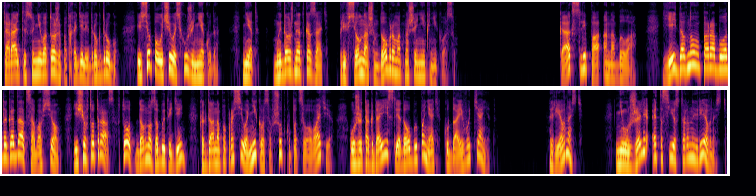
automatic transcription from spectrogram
Таральт и Сунива тоже подходили друг к другу, и все получилось хуже некуда. Нет, мы должны отказать при всем нашем добром отношении к Никвасу. Как слепа она была. Ей давно пора было догадаться обо всем. Еще в тот раз, в тот давно забытый день, когда она попросила Никваса в шутку поцеловать ее, уже тогда ей следовало бы понять, куда его тянет. Ревность? Неужели это с ее стороны ревность?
